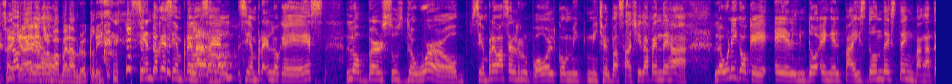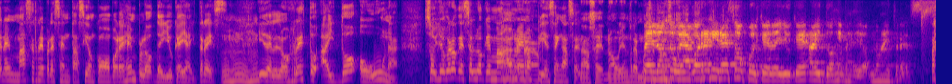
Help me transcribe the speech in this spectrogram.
O sea, hay no que darle creo. otro papel a Brooklyn. Siento que siempre va a ser, siempre lo que es los versus the world, siempre va a ser RuPaul con Mi- Michelle Basacci y la pendeja. Lo único que el do- en el país donde estén van a tener más representación, como por ejemplo de UK hay tres y de los restos hay dos o una. So yo creo que eso es lo que más I o menos know. piensen hacer. No sé, no voy a entrar en muchas Perdón, te cosas. voy a corregir eso porque de UK hay dos y medio, no hay tres.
